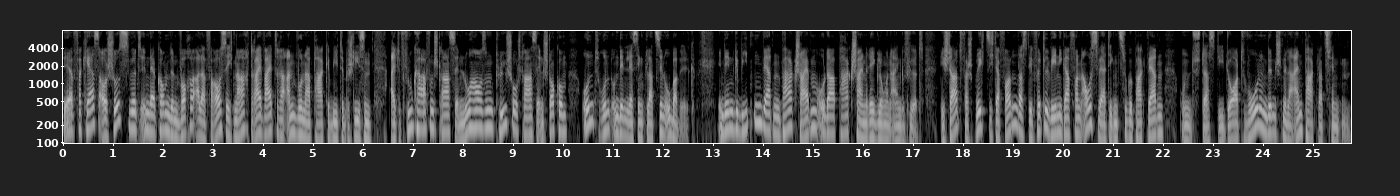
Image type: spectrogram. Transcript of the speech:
Der Verkehrsausschuss wird in der kommenden Woche aller Voraussicht nach drei weitere Anwohnerparkgebiete beschließen. Alte Flughafenstraße in Lohausen, Plüschowstraße in Stockholm und rund um den Lessingplatz in Oberbilk. In den Gebieten werden Parkscheiben oder Parkscheinregelungen eingeführt. Die Stadt verspricht sich davon, dass die Viertel weniger von Auswärtigen zugeparkt werden und dass die dort Wohnenden schneller einen Parkplatz finden.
